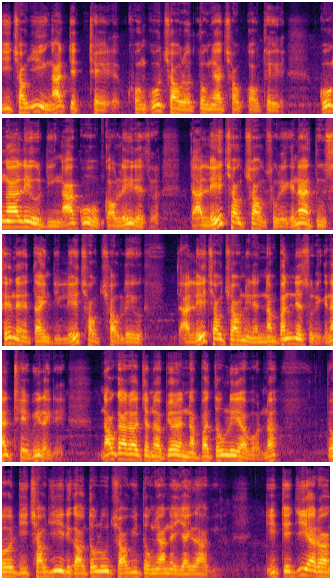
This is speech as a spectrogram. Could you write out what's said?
ဒီ6ကြီး9တစ်ထဲခွန်9 6တော့3ညာ6ကောက်ထဲ9 5လေးကိုဒီ9 9ကိုကောက်လေးတယ်ဆိုတော့ဒါ466ဆိုရယ်ကနသူဆင်းတဲ့အတိုင်းဒီ466လေးကိုဒါ466နေနဲ့နံပါတ်1ဆိုရယ်ကနထည့်ပေးလိုက်တယ်နောက်ကတော့ကျွန်တော်ပြောတဲ့နံပါတ်3လေးရပါတော့နော်တို့ဒီ6ကြီးဒီကောင်3လုံး6ပြီး3ညာနဲ့ရိုက်လာပြီ ဒီတကြီးကတော့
